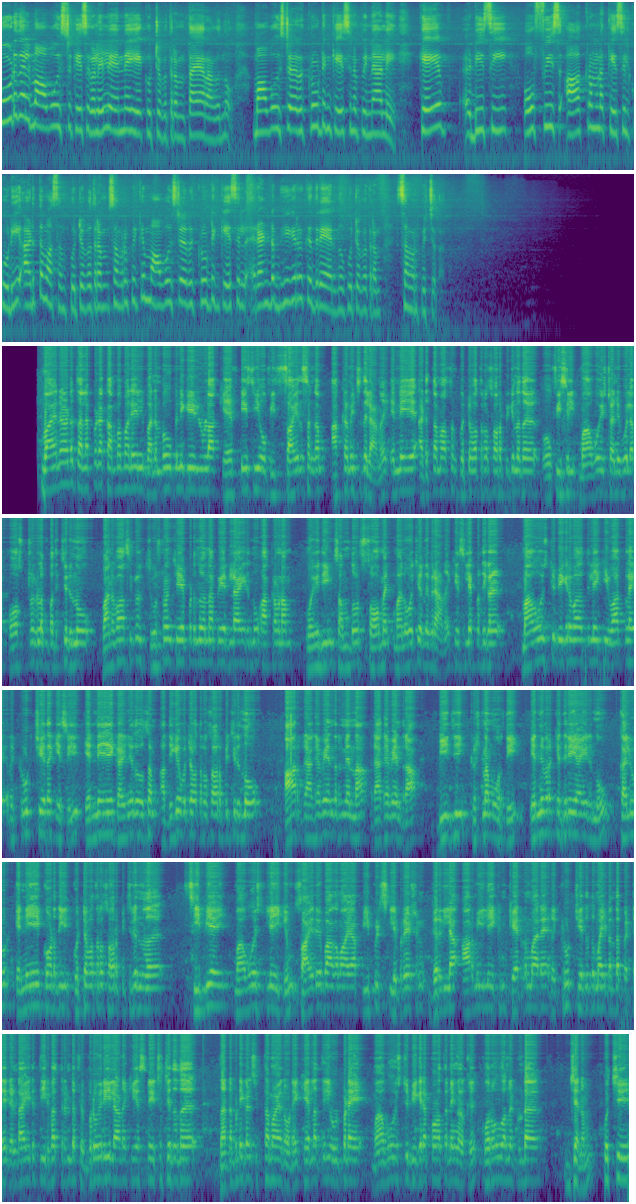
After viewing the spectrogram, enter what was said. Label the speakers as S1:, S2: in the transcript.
S1: കൂടുതൽ മാവോയിസ്റ്റ് കേസുകളിൽ N I A കുറ്റപത്രം തയ്യാറാകുന്നു. മാവോയിസ്റ്റ് റിക്രൂട്ടിംഗ് കേസിന് പിന്നാലെ K F D C office ആക്രമണ കേസിൽ കൂടി അടുത്ത മാസം കുറ്റപത്രം സമർപ്പിക്കും. മാവോയിസ്റ്റ് റിക്രൂട്ടിംഗ് കേസിൽ രണ്ട് ഭീകരർക്കെതിരെയായിരുന്നു കുറ്റപത്രം സമർപ്പിച്ചത്.
S2: വയനാട് തലപ്പുഴ കമ്പമലയിൽ വനംവകുപ്പിന് കീഴിലുള്ള K F D C office സായുധ സംഘം ആക്രമിച്ചതിലാണ് എൻ ഐ എ അടുത്ത മാസം കുറ്റപത്രം സമർപ്പിക്കുന്നത്. ഓഫീസിൽ മാവോയിസ്റ്റ് അനുകൂല പോസ്റ്ററുകളും പതിച്ചിരുന്നു. വനവാസികൾ ചൂഷണം ചെയ്യപ്പെടുന്നു എന്ന പേരിലായിരുന്നു ആക്രമണം. മൊയ്തീൻ സന്തോഷ് സോമൻ മനോജ് എന്നിവരാണ് കേസിലെ പ്രതികൾ. മാവോയിസ്റ്റ് ഭീകരവാദത്തിലേക്ക് യുവാക്കളെ റിക്രൂട്ട് ചെയ്ത കേസിൽ എൻ ഐ എ കഴിഞ്ഞ ദിവസം അധിക കുറ്റപത്രം സമർപ്പിച്ചിരുന്നു. ആർ രാഘവേന്ദ്രൻ എന്ന രാഘവേന്ദ്ര ബി ജി കൃഷ്ണമൂർത്തി എന്നിവർക്കെതിരെയായിരുന്നു കലൂർ എൻ ഐ എ കോടതിയിൽ കുറ്റപത്രം സമർപ്പിച്ചിരുന്നത്. സി പി ഐ മാവോയിസ്റ്റിലേക്കും സായുധ വിഭാഗമായ പീപ്പിൾസ് ലിബറേഷൻ ഗറില്ല ആർമിയിലേക്കും കേഡർമാരെ റിക്രൂട്ട് ചെയ്തതുമായി ബന്ധപ്പെട്ട് രണ്ടായിരത്തി ഇരുപത്തിരണ്ട് ഫെബ്രുവരിയിലാണ് കേസ് രജിസ്റ്റർ നടപടികൾ ശക്തമായതോടെ കേരളത്തിൽ ഉൾപ്പെടെ മാവോയിസ്റ്റ് ഭീകരപ്രവർത്തനങ്ങൾക്ക് കുറവ് വന്നിട്ടുണ്ട്. ജനം കൊച്ചി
